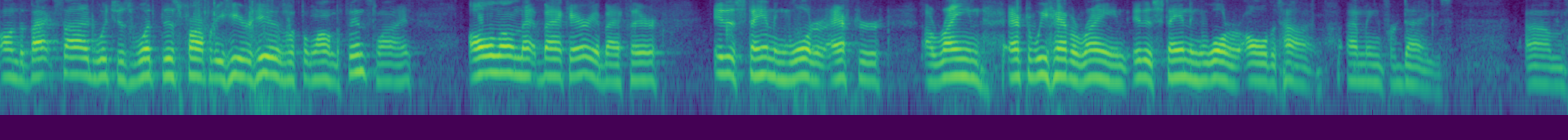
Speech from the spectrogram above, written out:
on the back side, which is what this property here is with along the fence line, all on that back area back there, it is standing water after a rain, after we have a rain, it is standing water all the time. I mean, for days. Um,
